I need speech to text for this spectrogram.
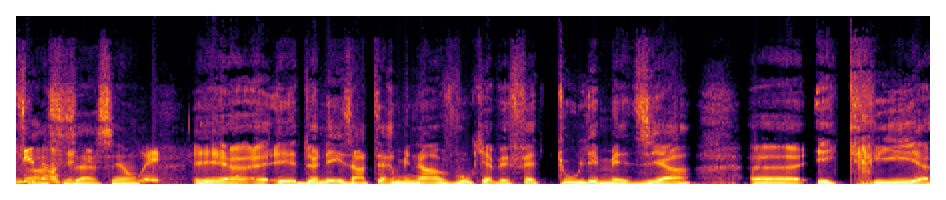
de une- francisation. oui. Et, euh, et Denise, en terminant, vous qui avez fait tous les médias, euh, écrits, euh,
